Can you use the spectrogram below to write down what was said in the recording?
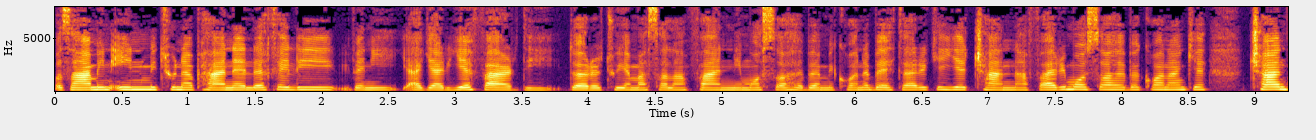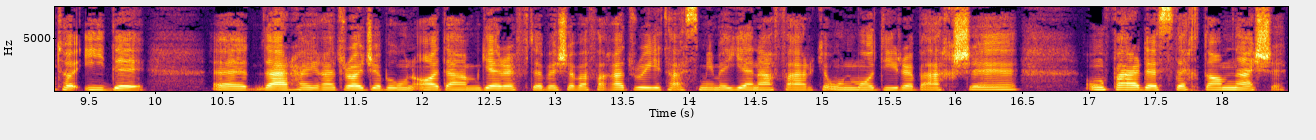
واسه همین این می‌تونه پنل خیلی یعنی اگر یه فردی داره توی مثلا فنی مصاحبه می‌کنه بهتره که یه چند نفری مصاحبه کنن که چند تا ایده در حقیقت راجع به اون آدم گرفته بشه و فقط روی تصمیم یه نفر که اون مدیر بخشه اون فرد استخدام نشه.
